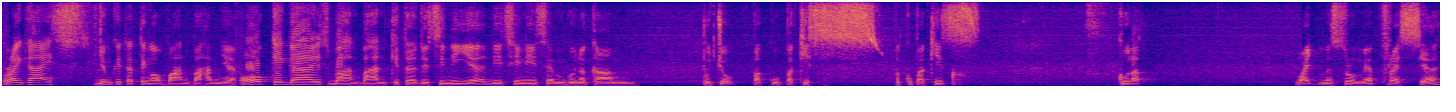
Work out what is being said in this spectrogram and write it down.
Alright guys, jom kita tengok bahan-bahannya. Okay guys, bahan-bahan kita di sini ya. Di sini saya menggunakan pucuk paku pakis. Paku pakis. Kulat white mushroom ya, fresh ya.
